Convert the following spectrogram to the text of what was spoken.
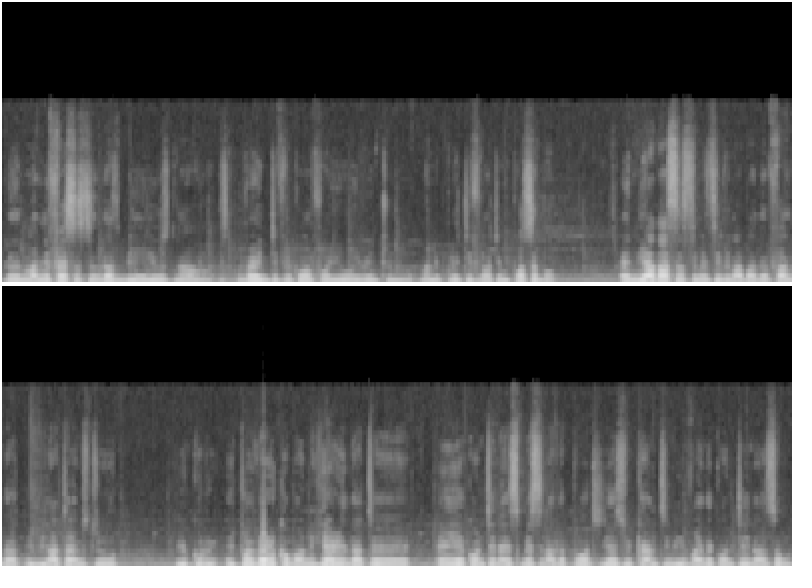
The manifest system that's being used now is very difficult for you even to manipulate, if not impossible. And the other system is even about the fact that even at times to you could it was very common hearing that uh, hey a container is missing at the port. Yes, you can't even find the container. Some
